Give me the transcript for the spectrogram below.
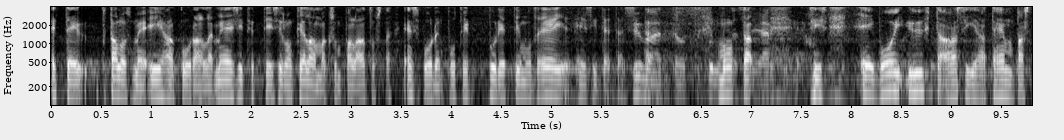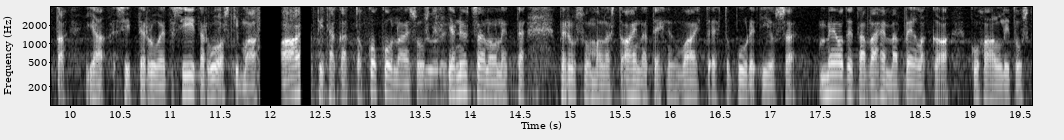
ettei talous mene ihan kuralle. Me esitettiin silloin Kelamaksun palautusta ensi vuoden budjettiin, mutta ei esitetä sitä. Hyvä, että Mutta siis ei voi yhtä asiaa tempasta ja sitten ruveta siitä ruoskimaan. Aina pitää katsoa kokonaisuus. Juuri. Ja nyt sanon, että perussuomalaiset on aina tehnyt vaihtoehtobudjetin, jossa me otetaan vähemmän velkaa kuin hallitus.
